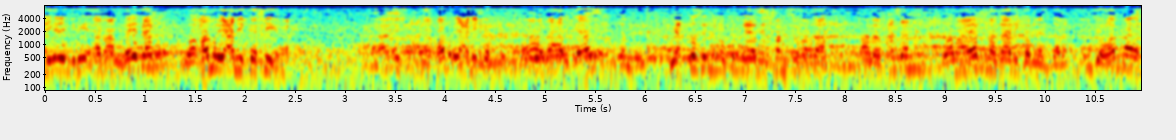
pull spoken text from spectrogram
يجري امام بيته وغمر يعني كثير إيش معنى؟ غمر يعني كثير هذا الجهاز يغتسل منه كل يوم خمس مرات. قال الحسن وما يبقى ذلك من الدرن الجواب ما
